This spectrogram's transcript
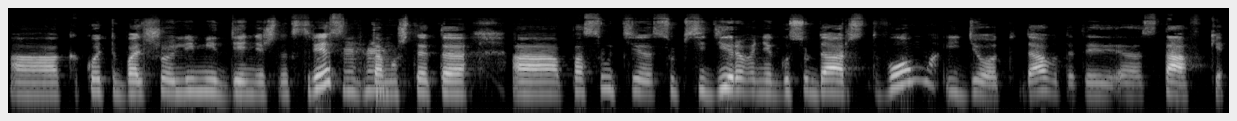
а, какой-то большой лимит денежных средств, mm-hmm. потому что это, а, по сути, субсидирование государством идет, да, вот этой э, ставки.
